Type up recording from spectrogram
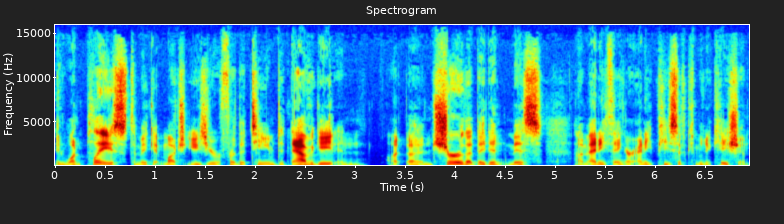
in one place to make it much easier for the team to navigate and uh, ensure that they didn't miss um, anything or any piece of communication.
